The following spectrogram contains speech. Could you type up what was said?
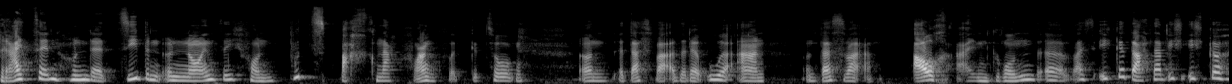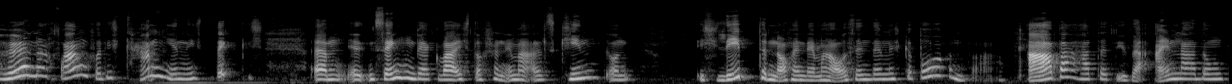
1397 von Butzbach nach Frankfurt gezogen. Und das war also der Urahn. Und das war auch ein Grund, äh, was ich gedacht habe, ich, ich gehöre nach Frankfurt, ich kann hier nicht weg. Ich, ähm, in Senckenberg war ich doch schon immer als Kind und ich lebte noch in dem Haus, in dem ich geboren war. Aber hatte diese Einladung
